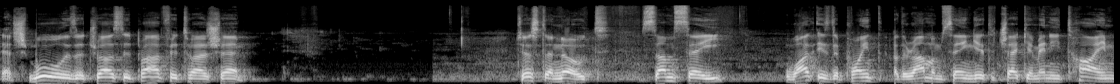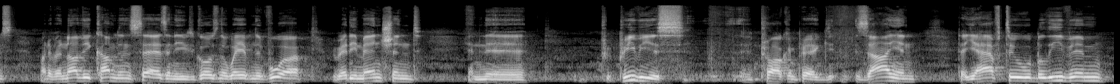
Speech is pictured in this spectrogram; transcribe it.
that Shmuel is a trusted prophet to Hashem. Just a note, some say what is the point of the Rambam saying here to check him many times? Whenever Navi comes and says, and he goes in the way of Nevuah, already mentioned in the pre- previous uh, compared Zion that you have to believe him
